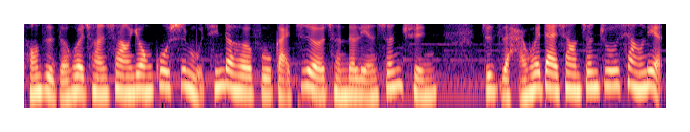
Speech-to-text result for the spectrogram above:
童子则会穿上用过世母亲的和服改制而成的连身裙。之子还会戴上珍珠项链，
